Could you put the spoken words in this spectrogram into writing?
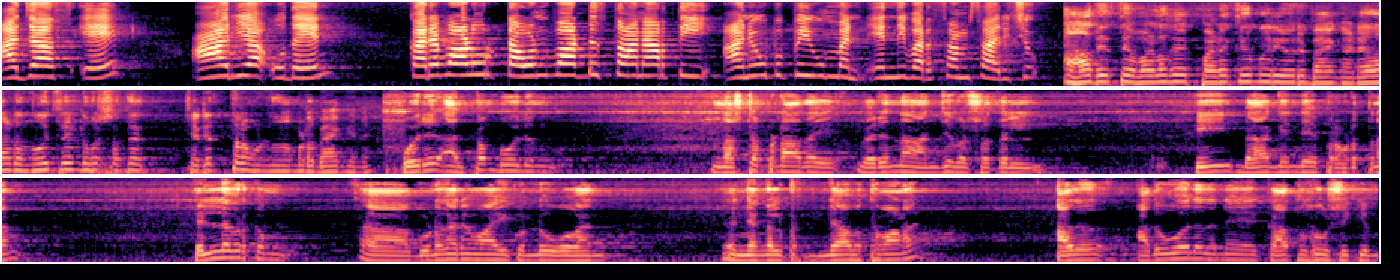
Ajas A Arya Udayan Karavaloor town ward സ്ഥാനാർത്ഥി അനൂപ് പി ഉമ്മൻ എന്നിവർ സംസാരിച്ചു. ആദ്യത്തെ വളരെ പഴക്കമേറിയ ഒരു ബാങ്കാണ്. ഏതാണ്ട് നൂറ്റി രണ്ട് വർഷത്തെ ചരിത്രമുണ്ട് നമ്മുടെ ബാങ്കിന്. ഒരു അല്പം പോലും നഷ്ടപ്പെടാതെ വരുന്ന അഞ്ച് വർഷത്തിൽ ഈ ബാങ്കിന്റെ പ്രവർത്തനം എല്ലാവർക്കും ഗുണകരമായി കൊണ്ടുപോകാൻ ഞങ്ങൾ പ്രതിജ്ഞാബദ്ധമാണ്. അത് അതുപോലെ തന്നെ കാത്തുസൂക്ഷിക്കും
